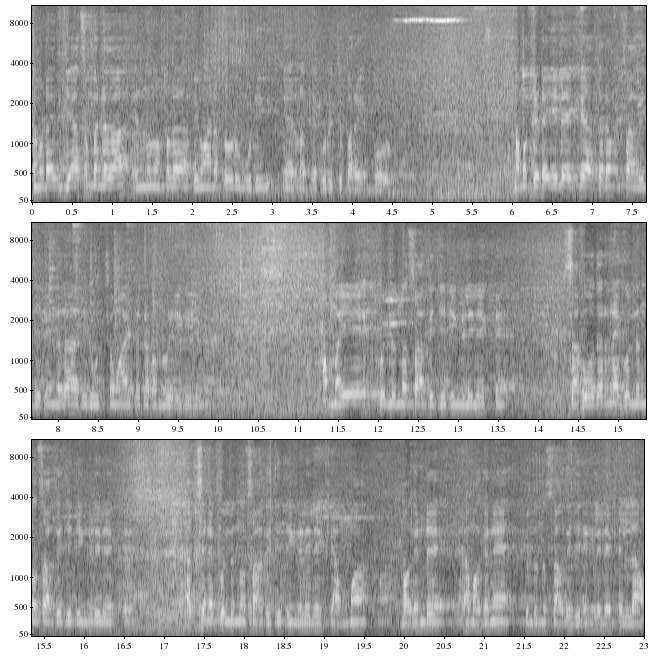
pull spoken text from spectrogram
നമ്മുടെ വിദ്യാസമ്പന്നത എന്ന് നമ്മൾ അഭിമാനത്തോടു കൂടി കേരളത്തെക്കുറിച്ച് പറയുമ്പോൾ നമുക്കിടയിലേക്ക് അത്തരം സാഹചര്യങ്ങൾ അതിരൂക്ഷമായിട്ട് കടന്നു വരികയും അമ്മയെ കൊല്ലുന്ന സാഹചര്യങ്ങളിലേക്ക് സഹോദരനെ കൊല്ലുന്ന സാഹചര്യങ്ങളിലേക്ക് അച്ഛനെ കൊല്ലുന്ന സാഹചര്യങ്ങളിലേക്ക് അമ്മ മകന്റെ മകനെ കൊല്ലുന്ന സാഹചര്യങ്ങളിലേക്കെല്ലാം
